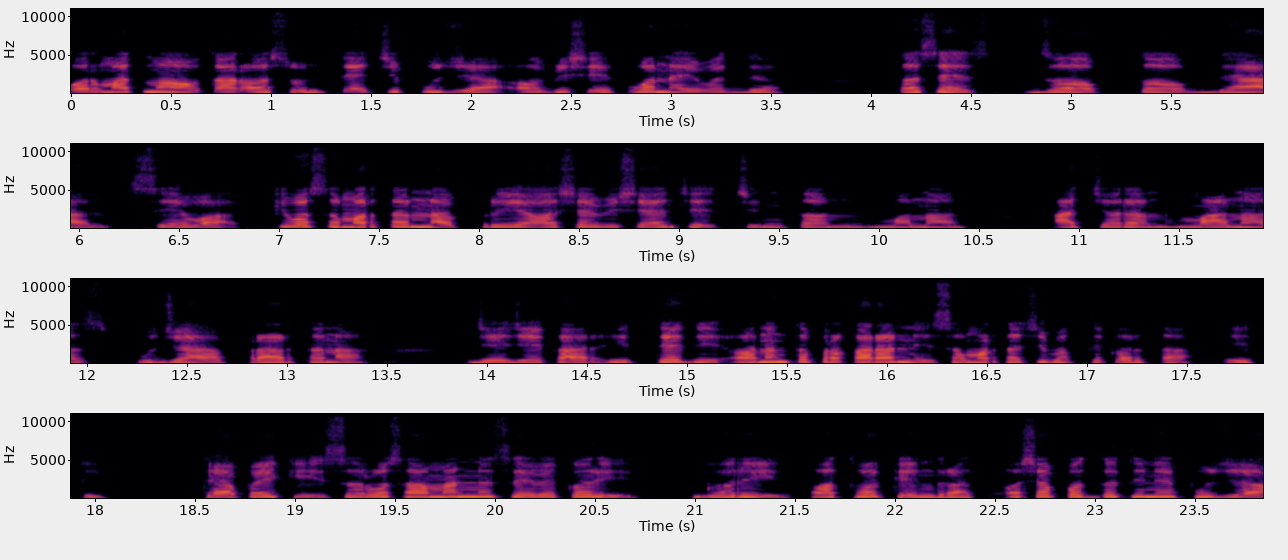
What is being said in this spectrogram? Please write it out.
परमात्मा अवतार असून त्याची पूजा अभिषेक व नैवेद्य तसेच जप तप ध्यान सेवा किंवा समर्थांना प्रिय अशा विषयांचे चिंतन मनन आचरण मानस पूजा प्रार्थना जय जयकार इत्यादी अनंत प्रकारांनी समर्थाची भक्ती करता येते. त्यापैकी सर्वसामान्य सेवेकरी घरी अथवा केंद्रात अशा पद्धतीने पूजा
